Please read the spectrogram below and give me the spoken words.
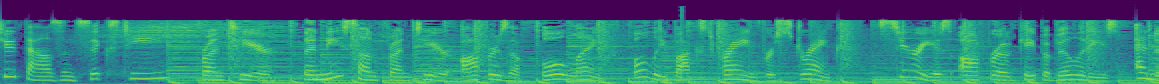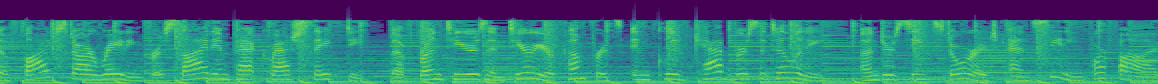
2016 Frontier. The Nissan Frontier offers a full-length, fully boxed frame for strength, serious off-road capabilities, and a five-star rating for side impact crash safety. The Frontier's interior comforts include cab versatility, under-seat storage, and seating for five,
